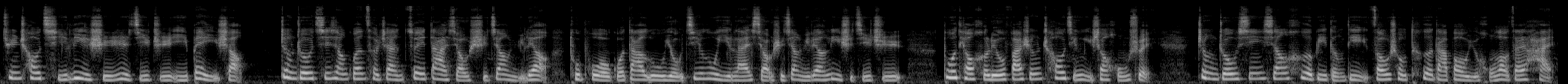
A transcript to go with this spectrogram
均超其历史日极值一倍以上。郑州气象观测站最大小时降雨量突破我国大陆有记录以来小时降雨量历史极值，多条河流发生超警以上洪水。郑州、新乡、鹤壁等地遭受特大暴雨洪涝灾害，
